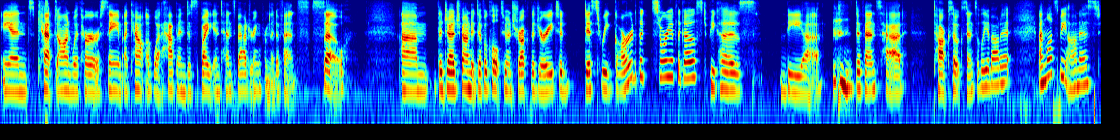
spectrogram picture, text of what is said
and kept on with her same account of what happened despite intense badgering from the defense. So, um, the judge found it difficult to instruct the jury to disregard the story of the ghost because the uh, defense had talked so extensively about it. And let's be honest,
